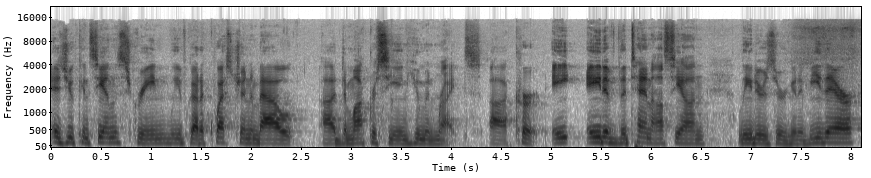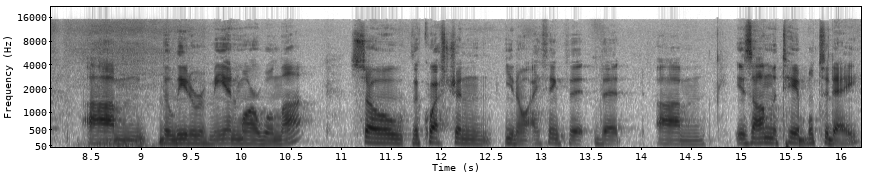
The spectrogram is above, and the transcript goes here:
as you can see on the screen, we've got a question about uh, democracy and human rights. Uh, Kurt, eight, eight of the 10 ASEAN leaders are going to be there. Um, the leader of Myanmar will not. So the question, you know, I think that that um, is on the table today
